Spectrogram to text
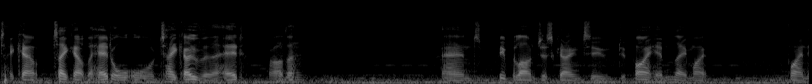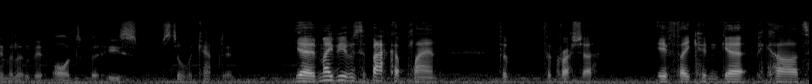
take out take out the head, or, or take over the head rather. Mhm. And people aren't just going to defy him; they might find him a little bit odd, but he's still the captain. Yeah, maybe it was a backup plan for for Crusher. If they couldn't get Picard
